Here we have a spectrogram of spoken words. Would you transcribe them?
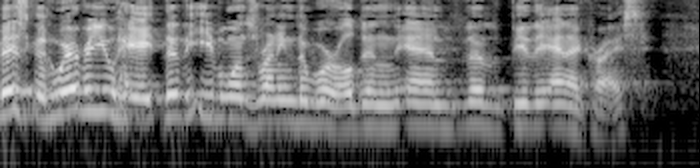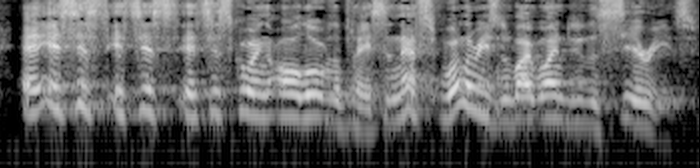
Basically, whoever you hate, they're the evil ones running the world, and, and they'll be the Antichrist. And it's just, it's just, it's just going all over the place. And that's one of the reasons why I wanted to do the series.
